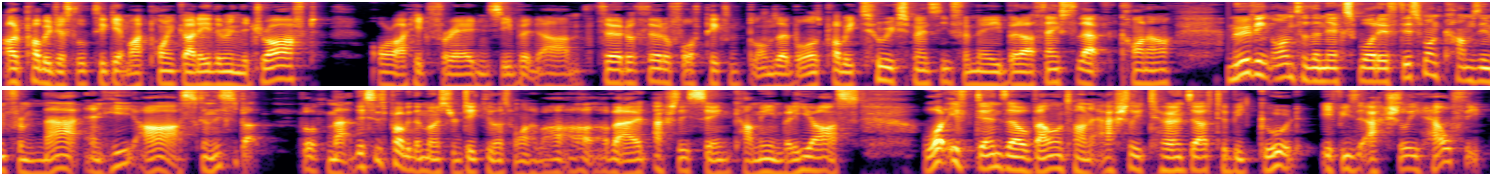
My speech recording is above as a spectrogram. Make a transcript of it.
I'd probably just look to get my point guard either in the draft or I'd hit free agency. But um, third or third or fourth pick with Lonzo Ball is probably too expensive for me. But uh, thanks to that, Connor. Moving on to the next what if. This one comes in from Matt, and he asks, and this is about look, Matt, this is probably the most ridiculous one I've, I've actually seen come in. But he asks, what if Denzel Valentine actually turns out to be good if he's actually healthy?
